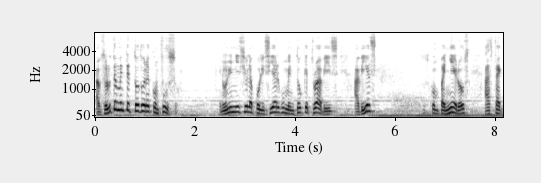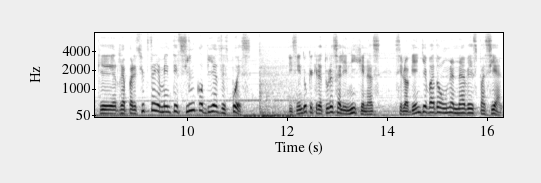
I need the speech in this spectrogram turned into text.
Absolutamente todo era confuso. En un inicio la policía argumentó que Travis había sido sus compañeros hasta que reapareció extrañamente cinco días después, diciendo que criaturas alienígenas se lo habían llevado a una nave espacial.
